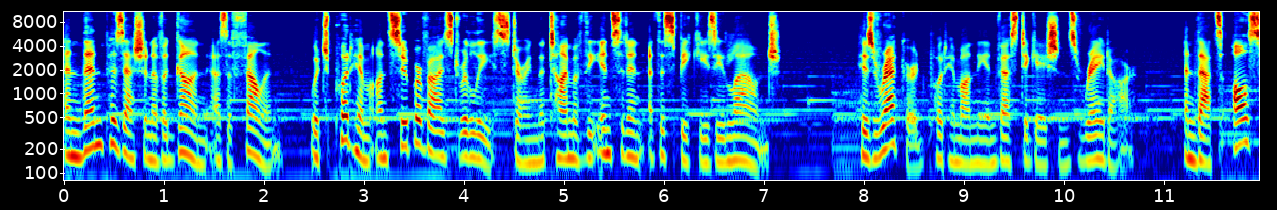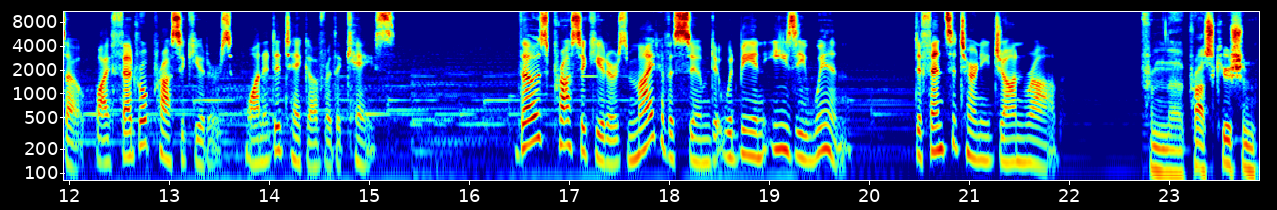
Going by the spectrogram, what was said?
and then possession of a gun as a felon, which put him on supervised release during the time of the incident at the Speakeasy Lounge. His record put him on the investigation's radar, and that's also why federal prosecutors wanted to take over the case. Those prosecutors might have assumed it would be an easy win. Defense attorney John Robb. From the prosecution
